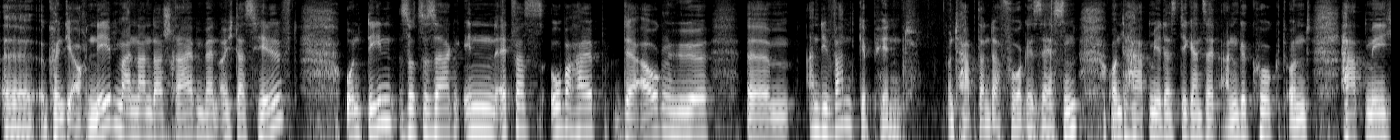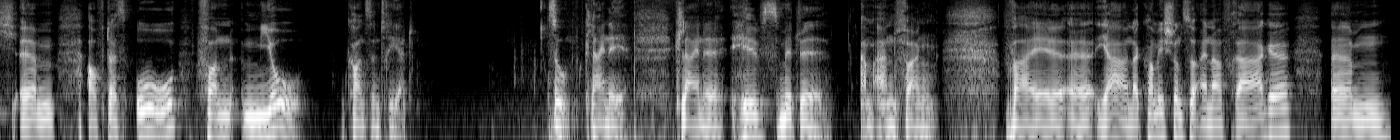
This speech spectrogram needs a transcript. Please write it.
Äh, könnt ihr auch nebeneinander schreiben, wenn euch das hilft. Und den sozusagen in etwas oberhalb der Augenhöhe ähm, an die Wand gepinnt und habe dann davor gesessen und habe mir das die ganze Zeit angeguckt und habe mich ähm, auf das O von Mio konzentriert. So, kleine, kleine Hilfsmittel am Anfang, weil äh, ja, und da komme ich schon zu einer Frage, ähm,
